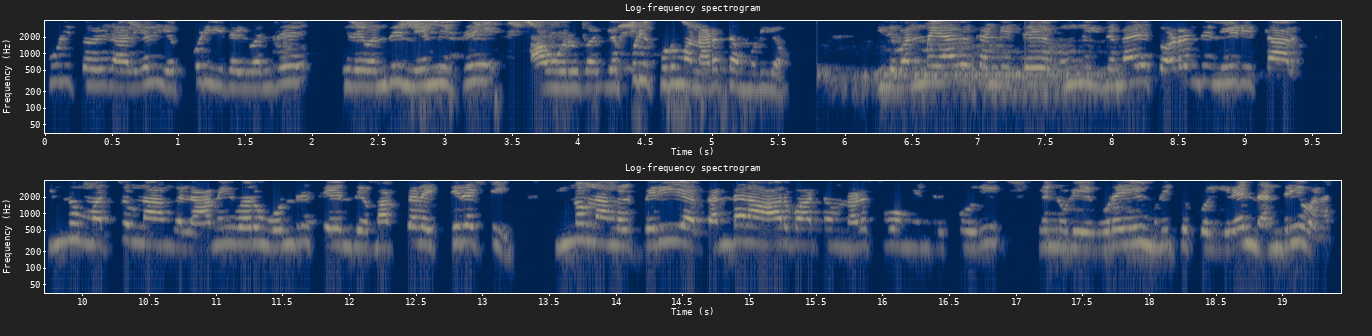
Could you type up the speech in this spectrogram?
கூலி தொழிலாளிகள் எப்படி இதை வந்து இதை வந்து நிர்ணயித்து அவங்களுக்கு எப்படி குடும்பம் நடத்த முடியும்? இது வன்மையாக கண்டித்து இன்னும் இது மாதிரி தொடர்ந்து நீடித்தால் இன்னும் மற்றும் நாங்கள் அனைவரும் ஒன்று சேர்ந்து மக்களை திரட்டி இன்னும் நாங்கள் பெரிய கண்டன ஆர்ப்பாட்டம் நடத்துவோம் என்று கூறி என்னுடைய உரையை முடித்துக் கொள்கிறேன். நன்றி வணக்கம்.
